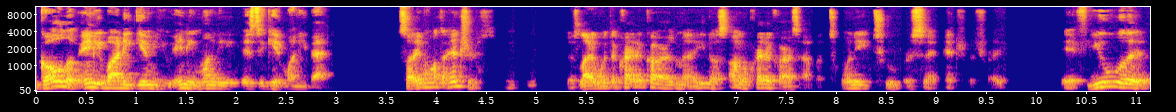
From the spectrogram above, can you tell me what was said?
goal of anybody giving you any money is to get money back. So they want the interest. Mhm. Just like with the credit cards, man. You know, some of the credit cards have a 22% interest rate. If you would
